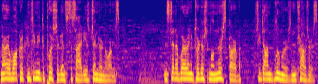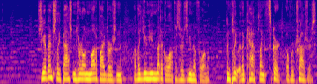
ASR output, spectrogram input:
Mary Walker continued to push against society's gender norms. Instead of wearing a traditional nurse garb, she donned bloomers and trousers. She eventually fashioned her own modified version of a Union medical officer's uniform, complete with a calf length skirt over trousers.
